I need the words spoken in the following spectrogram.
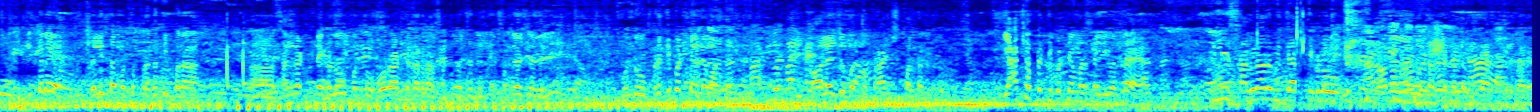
ಮತ್ತು ಇತರೆ ದಲಿತ ಮತ್ತು ಪ್ರಗತಿಪರ ಸಂಘಟನೆಗಳು ಮತ್ತು ಹೋರಾಟಗಾರರ ಸಂಯೋಜನೆಯಲ್ಲಿ ಸಂಯೋಜನೆಯಲ್ಲಿ ಒಂದು ಪ್ರತಿಭಟನೆ ಮಾಡ್ತಾ ಇದ್ದೀವಿ ಕಾಲೇಜು ಮತ್ತು ಪ್ರಾಂಶುಪಾಲರು. ಯಾಕೆ ಪ್ರತಿಭಟನೆ ಮಾಡ್ತಾ ಇದೀವಿ ಅಂದ್ರೆ ಇಲ್ಲಿ ಸಾವಿರಾರು ವಿದ್ಯಾರ್ಥಿಗಳು ವಿದ್ಯಾರ್ಥಿಗಳಿದ್ದಾರೆ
